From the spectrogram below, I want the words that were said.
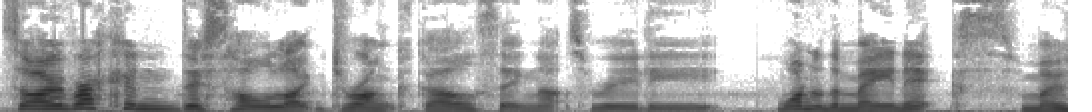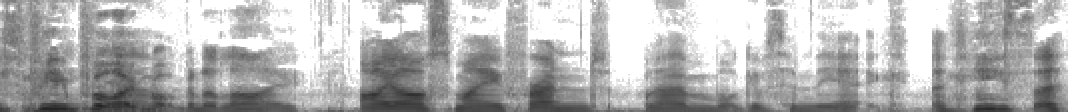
So I reckon this whole like drunk girl thing, that's really one of the main icks for most people, Yeah. I'm not gonna lie. I asked my friend um, what gives him the ick, and he said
